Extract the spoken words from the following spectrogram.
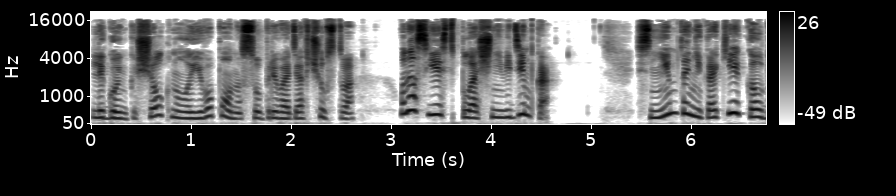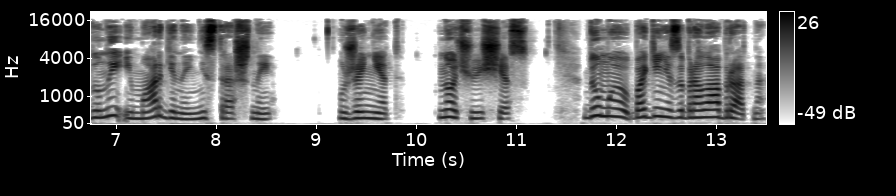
легонько щелкнула его по носу, приводя в чувство, у нас есть плащ-невидимка. С ним-то никакие колдуны и маргины не страшны. Уже нет. Ночью исчез. Думаю, богиня забрала обратно.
